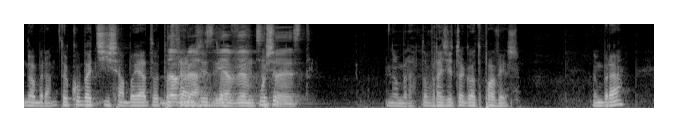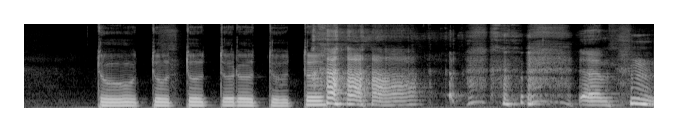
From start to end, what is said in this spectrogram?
Dobra, to Kuba cisza, bo ja to postaram Dobra, się zda- ja wiem co Muszę- to jest. Dobra, to w razie czego odpowiesz. Dobra? Tu, tu, tu, tu, tu, tu, tu. Hmm.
